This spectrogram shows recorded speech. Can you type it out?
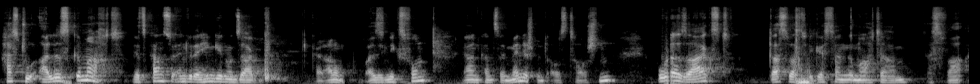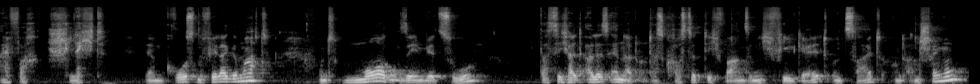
hast du alles gemacht. Jetzt kannst du entweder hingehen und sagen, keine Ahnung, weiß ich nichts von, ja, dann kannst dein Management austauschen. Oder sagst, das, was wir gestern gemacht haben, das war einfach schlecht. Wir haben großen Fehler gemacht und morgen sehen wir zu, dass sich halt alles ändert. Und das kostet dich wahnsinnig viel Geld und Zeit und Anstrengung.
